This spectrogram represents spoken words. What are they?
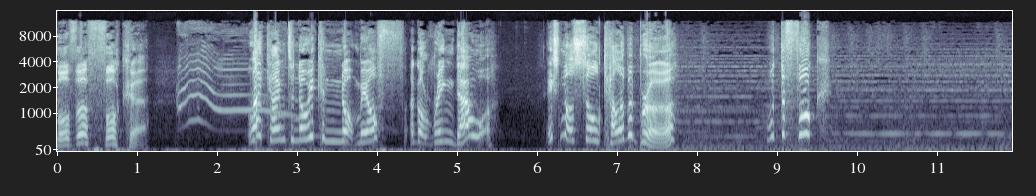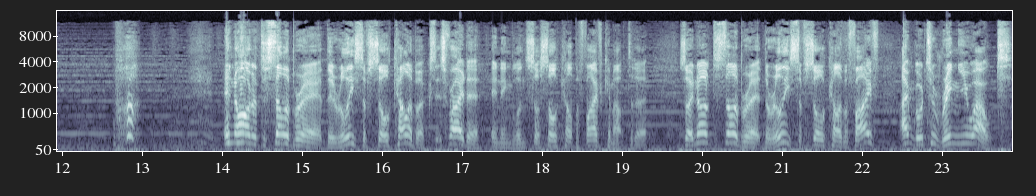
motherfucker. Like I'm to know he can knock me off. I got ringed out. It's not Soul Calibur, bro. What the fuck? What? In order to celebrate the release of Soul Calibur, because it's Friday in England, so Soul Calibur 5 came out today. So in order to celebrate the release of Soul Calibur 5, I'm going to ring you out.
